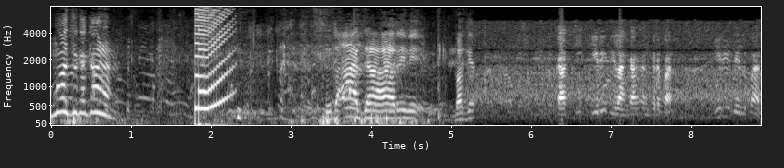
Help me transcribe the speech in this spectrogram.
Maju ke kanan. Sudah ada hari ini. Bagian kaki kiri dilangkahkan ke depan. Kiri di depan,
